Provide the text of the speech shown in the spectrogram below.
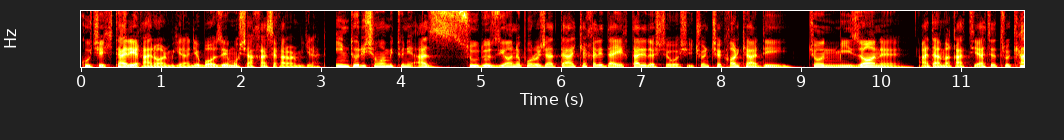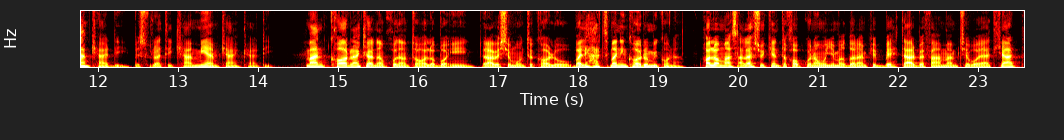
کوچکتری قرار می‌گیرن یه بازه مشخصی قرار می‌گیرن. اینطوری شما می‌تونی از سود و زیان پروژه درک خیلی دقیق تری داشته باشی. چون چه کار کردی؟ چون میزان عدم قطیتت رو کم کردی. به صورت کمی هم کم کردی. من کار نکردم خودم تا حالا با این روش مونتکارلو ولی حتما این کار رو می‌کنم. حالا مسئلهش رو که انتخاب کنم و یه مقدارم که بهتر بفهمم چه باید کرد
